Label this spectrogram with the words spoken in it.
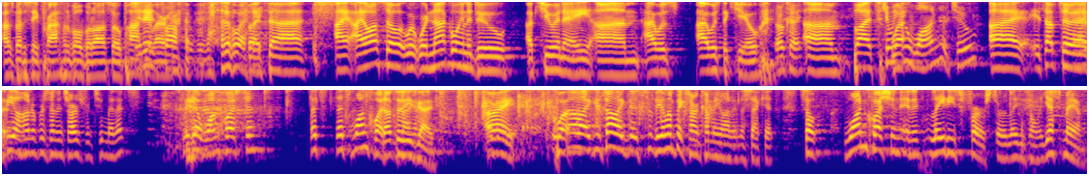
I was about to say profitable, but also popular. It is profitable, by the way. but uh, I, I also, we're, we're not going to do a Q and A. Um, I was. I was the Q. Okay. Um, but Can we what- do one or two? Uh, it's up to. Can I be 100% in charge for two minutes? Can we get one question? That's that's one question. It's up to these guys. All right. It's not like it's not like there's, the Olympics aren't coming on in a second. So one question, and it, ladies first or ladies only. Yes, ma'am.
